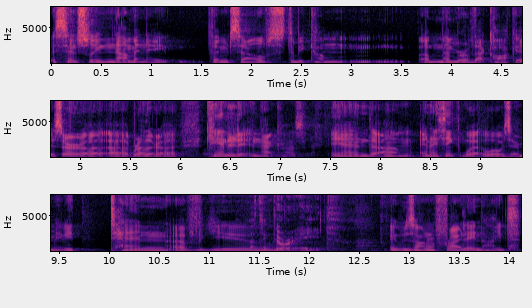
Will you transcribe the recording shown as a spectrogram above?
essentially nominate themselves to become a member of that caucus, or uh, uh, rather a candidate in that cause. And um, and I think what, what was there? Maybe ten of you. I think there were eight. it was on a Friday night.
